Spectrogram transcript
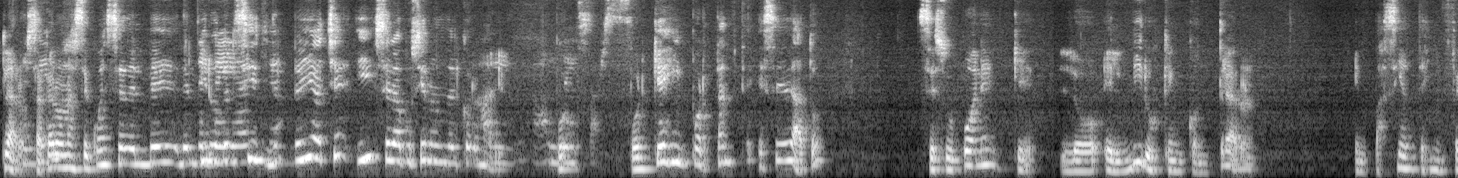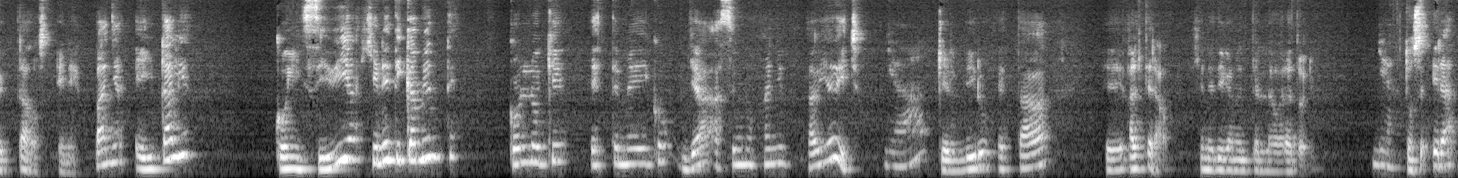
Claro, sacaron una secuencia del, del virus del, VIH y se la pusieron del coronavirus. por, qué es importante ese dato? Se supone que lo, el virus que encontraron en pacientes infectados en España e Italia coincidía genéticamente con lo que este médico ya hace unos años había dicho, que el virus estaba eh, alterado genéticamente en el laboratorio. Entonces era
